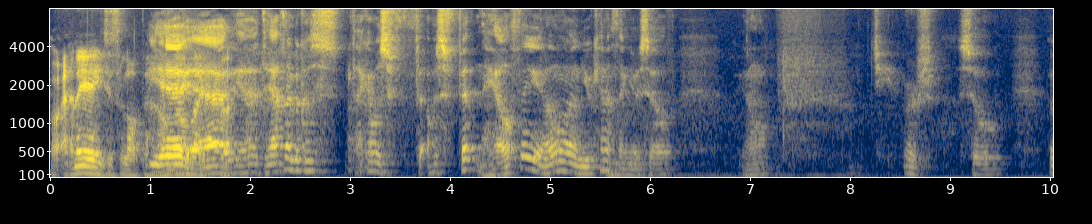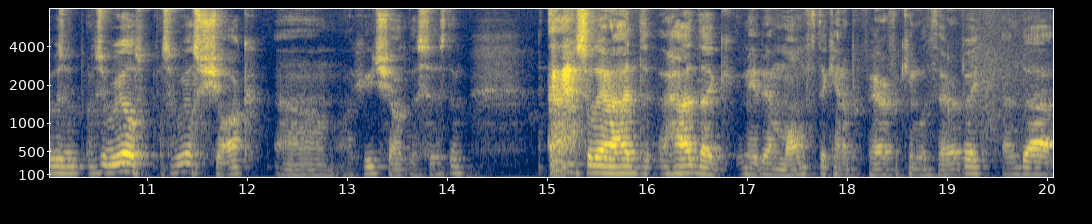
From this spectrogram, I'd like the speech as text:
or any age. It's a lot to handle. yeah, like, yeah, yeah, definitely because like I was fi- I was fit and healthy, you know, and you kind of think to yourself, you know, jeepers. So it was it was a real it was a real shock, um, a huge shock to the system. so then I had I had like maybe a month to kind of prepare for chemotherapy, and uh,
